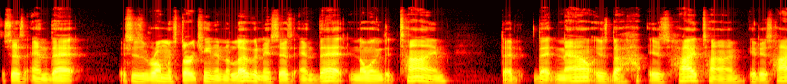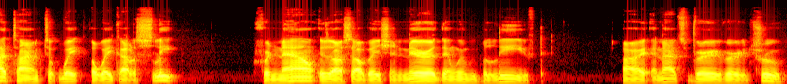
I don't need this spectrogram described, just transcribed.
It says, and that this is Romans 13 and 11. It says, and that knowing the time that that now is the is high time. It is high time to wake awake out of sleep. For now is our salvation nearer than when we believed. All right, and that's very very true.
